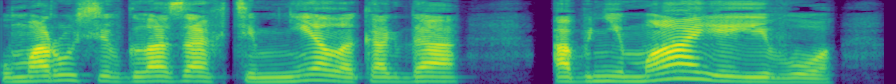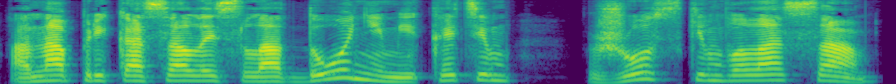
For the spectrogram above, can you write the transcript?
У Маруси в глазах темнело, когда, обнимая его, она прикасалась ладонями к этим жестким волосам.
